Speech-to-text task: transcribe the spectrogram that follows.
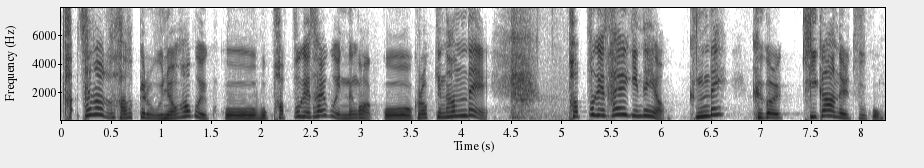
다- 채널도 다섯 개를 운영하고 있고 뭐 바쁘게 살고 있는 것 같고 그렇긴 한데 바쁘게 살긴 해요. 근데 그걸 기간을 두고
